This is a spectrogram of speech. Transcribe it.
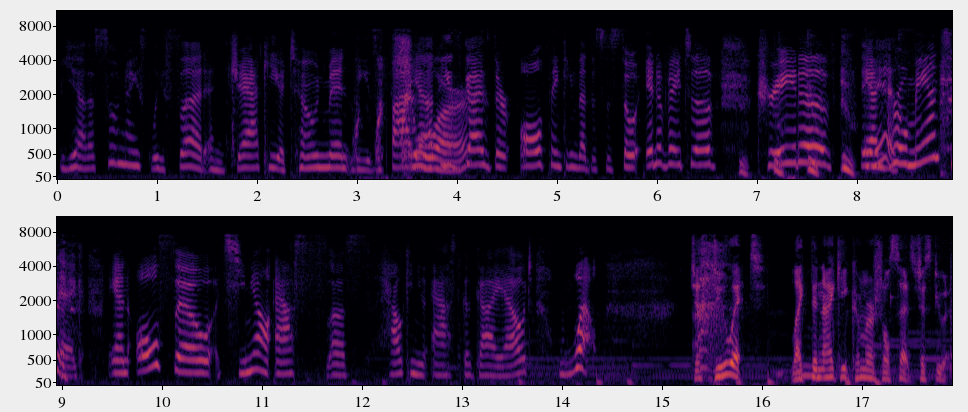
Yeah, that's so nicely said. And Jackie, Atonement, Lisa Faya, Sure. these guys, they're all thinking that this is so innovative, creative, and romantic. And also, Qi Miao asks us, how can you ask a guy out? Well, Just do it. Like the Nike commercial says, just do it.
